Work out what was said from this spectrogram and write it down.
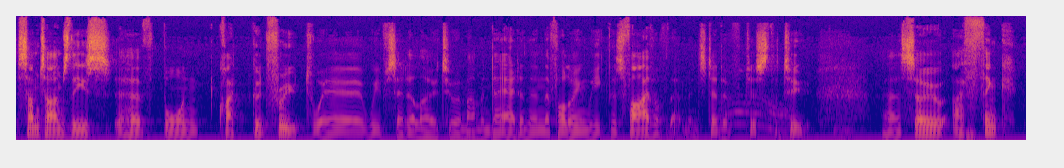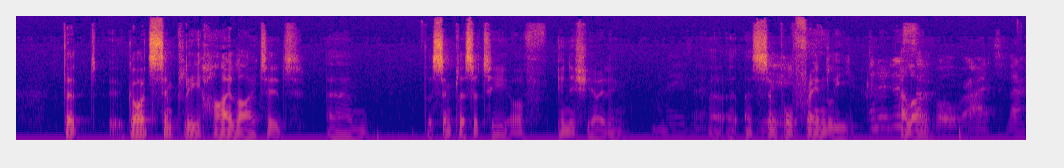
sometimes these have borne quite good fruit where we've said hello to a mum and dad, and then the following week there's five of them instead of just the two. Uh, so I think that God simply highlighted um, the simplicity of initiating amazing a, a- simple, Yes. friendly And it is Hello. simple, right? Like,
